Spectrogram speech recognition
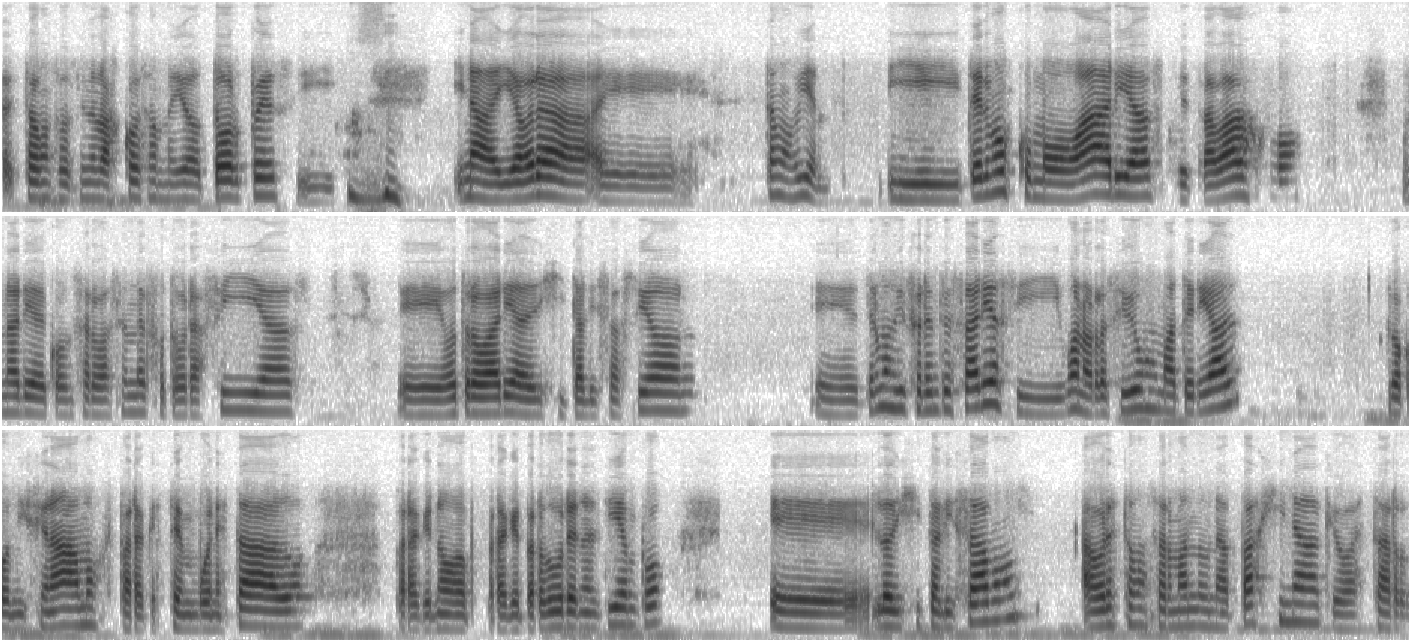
estamos haciendo las cosas medio torpes y, y nada, y ahora eh, estamos bien. Y tenemos como áreas de trabajo, un área de conservación de fotografías, eh, otro área de digitalización. Eh, tenemos diferentes áreas y bueno, recibimos material, lo acondicionamos para que esté en buen estado, para que, no, para que perdure en el tiempo. lo digitalizamos, ahora estamos armando una página que va a estar,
